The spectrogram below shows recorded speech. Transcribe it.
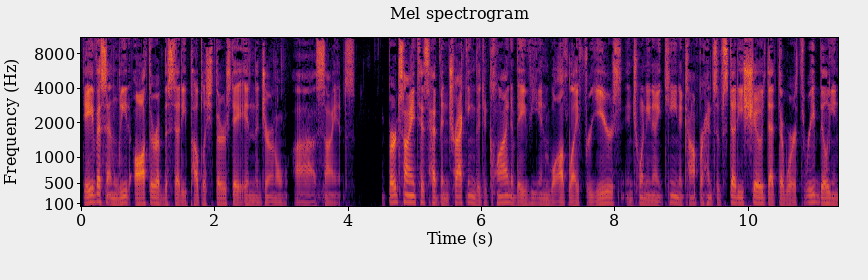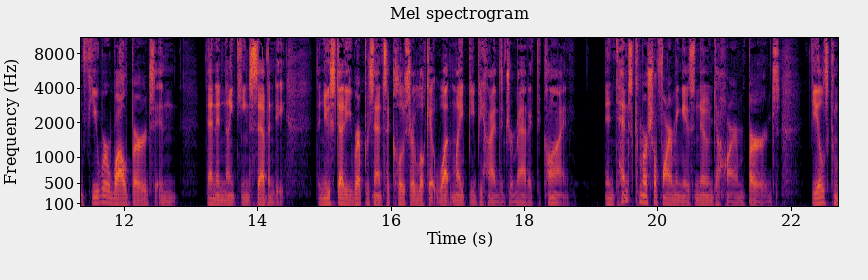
Davis, and lead author of the study published Thursday in the journal uh, Science. Bird scientists have been tracking the decline of avian wildlife for years. In 2019, a comprehensive study showed that there were 3 billion fewer wild birds in, than in 1970. The new study represents a closer look at what might be behind the dramatic decline. Intense commercial farming is known to harm birds. Fields, com-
